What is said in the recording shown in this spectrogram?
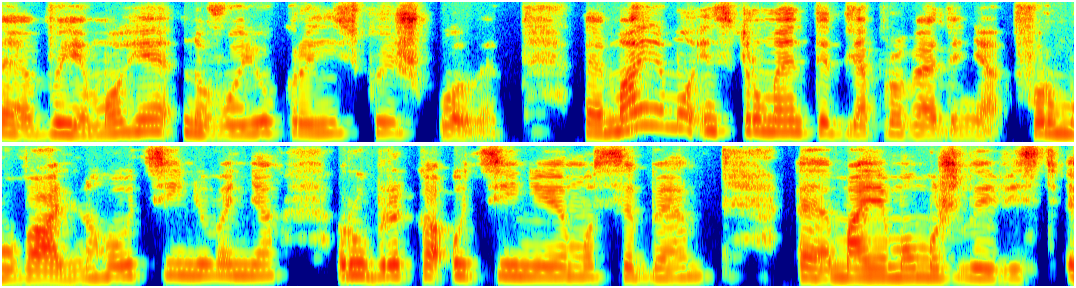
е, вимоги нової української школи. Маємо інструменти для проведення формувального оцінювання, рубрика Оцінюємо себе, маємо можливість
